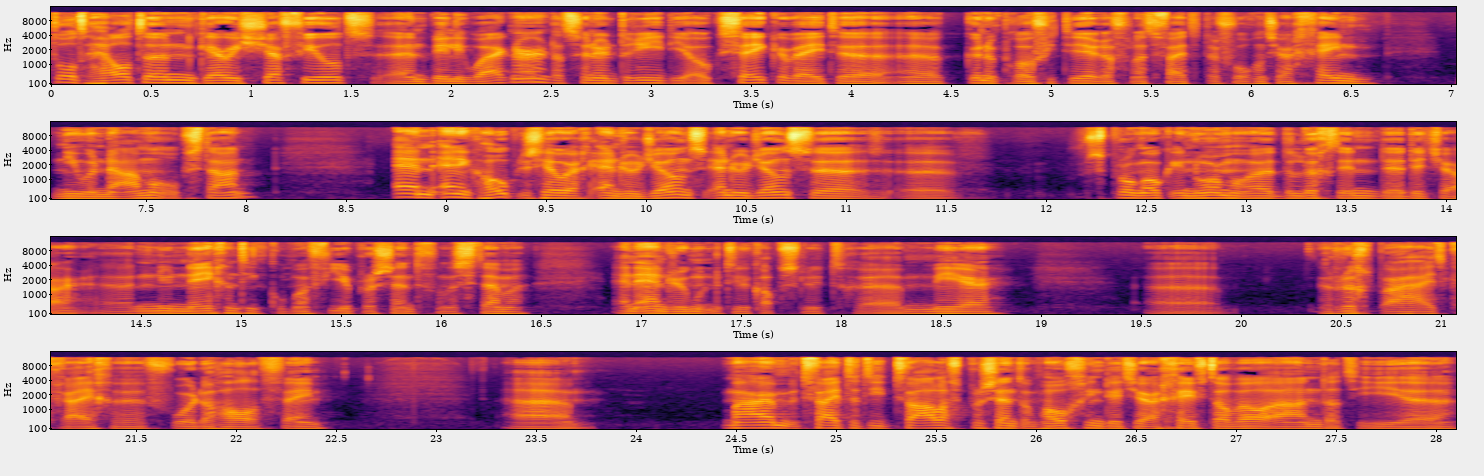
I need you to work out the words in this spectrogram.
Todd Helton, Gary Sheffield en Billy Wagner. Dat zijn er drie die ook zeker weten kunnen profiteren van het feit dat er volgend jaar geen nieuwe namen op staan. En, en ik hoop dus heel erg Andrew Jones. Andrew Jones sprong ook enorm eh, de lucht in dit jaar. Nu 19,4% van de stemmen. En Andrew moet natuurlijk absoluut meer rugbaarheid krijgen voor de Hall of Fame. Ehm, maar het feit dat hij 12% omhoog ging dit jaar geeft al wel aan dat hij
